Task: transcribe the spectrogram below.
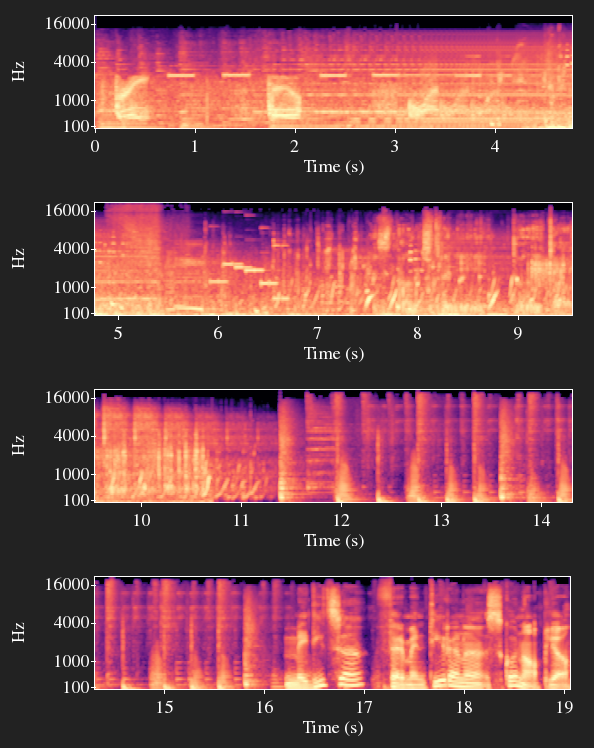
three, two, one. Medica fermentirana s konopljo.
